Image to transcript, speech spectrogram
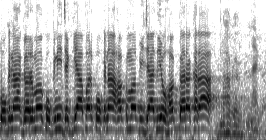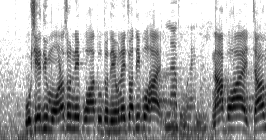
કોકના ઘરમાં કોકની જગ્યા પર કોકના હકમાં બીજા દેવ હક કરે ખરા. ના કરે. માણસો નહીં પોહાતું તો દેવને ચોથી પોહાય. ના પોહાયમાં. ના પોહાય. ચમ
